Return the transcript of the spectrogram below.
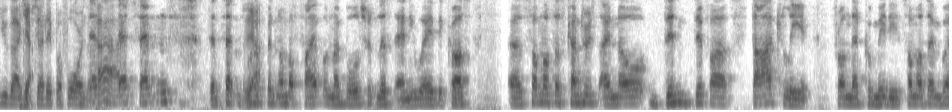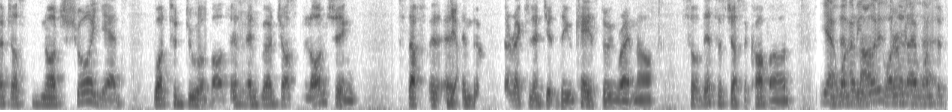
You guys Yeah. have said it before in the that, past. that sentence that sentence would Yeah. have been number five on my bullshit list anyway because uh, some of those countries I know didn't differ starkly from that committee. Some of them were just not sure yet what to do Mhm. about this Mhm. and were just launching stuff uh, uh, Yeah. in the direction that you, the UK is doing right now. So this is just a cop out. yeah, and well, then I mean, what last is one Germany said? wanted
